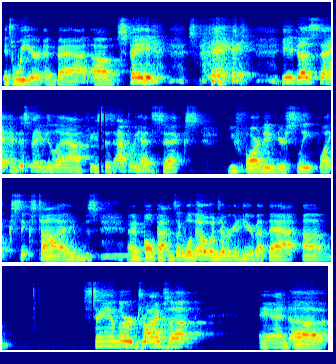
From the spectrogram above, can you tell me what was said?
It's weird and bad. Um Spade Spade he does say, and this made me laugh. He says, after we had sex, you farted in your sleep like six times. And Paula Patton's like, well, no one's ever going to hear about that. Um, Sandler drives up and uh,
